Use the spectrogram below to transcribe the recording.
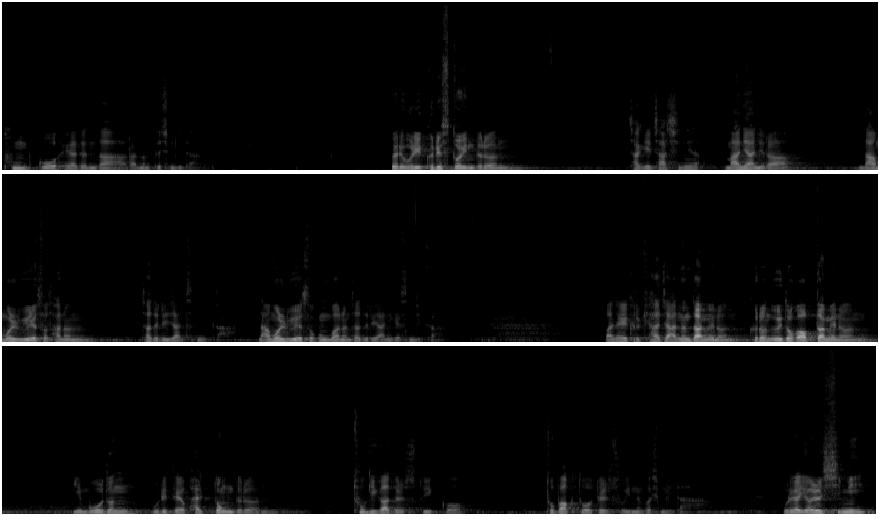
품고 해야 된다라는 뜻입니다. 특별히 우리 그리스도인들은 자기 자신만이 아니라 남을 위해서 사는 자들이지 않습니까? 남을 위해서 공부하는 자들이 아니겠습니까? 만약에 그렇게 하지 않는다면은 그런 의도가 없다면은 이 모든 우리들의 활동들은 투기가 될 수도 있고 도박도 될 수 있는 것입니다. 우리가 열심히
